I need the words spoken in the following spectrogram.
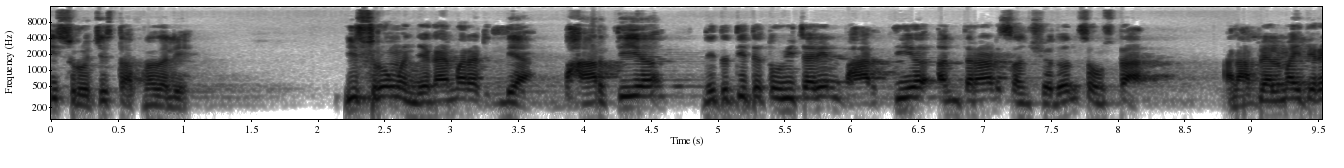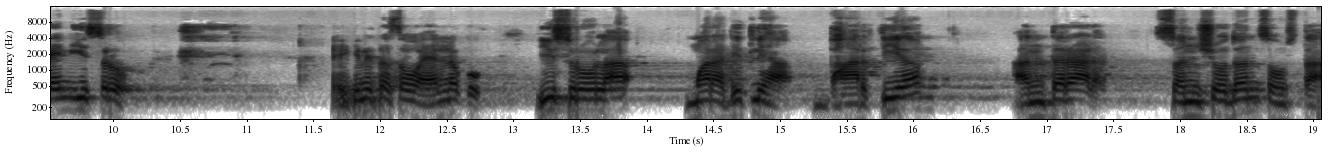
इस्रोची स्थापना झाली. इस्रो म्हणजे काय मराठीत लिहा भारतीय नाही तर तिथे तो विचारेन भारतीय अंतराळ संशोधन संस्था. आणि आपल्याला माहिती राहील इस्रो. की नाही? तसं व्हायला नको. इस्रोला मराठीत लिहा भारतीय अंतराळ संशोधन संस्था.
